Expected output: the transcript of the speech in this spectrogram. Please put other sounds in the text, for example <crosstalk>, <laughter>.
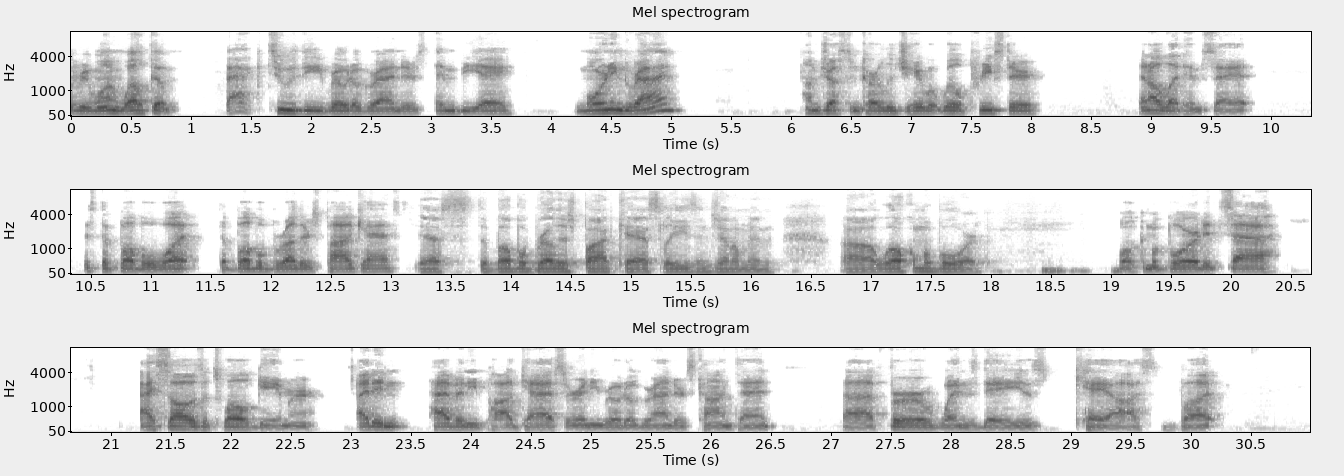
Everyone. Welcome back to the Roto Grinders NBA Morning Grind. I'm Justin Carlucci here with Will Priester, and I'll let him say it. It's the Bubble What? The Bubble Brothers podcast. Yes, the Bubble Brothers podcast, ladies and gentlemen. Uh, welcome aboard. Welcome aboard. It's uh I saw it was a 12 gamer. I didn't have any podcasts or any Roto Grinders content uh, for Wednesday's chaos, but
